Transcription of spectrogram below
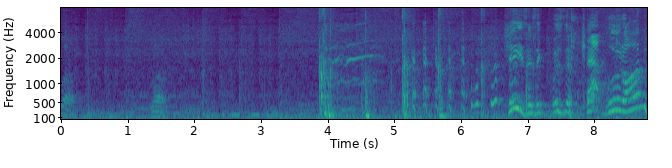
Low. Low. Jeez, is it, was the cap glued on?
